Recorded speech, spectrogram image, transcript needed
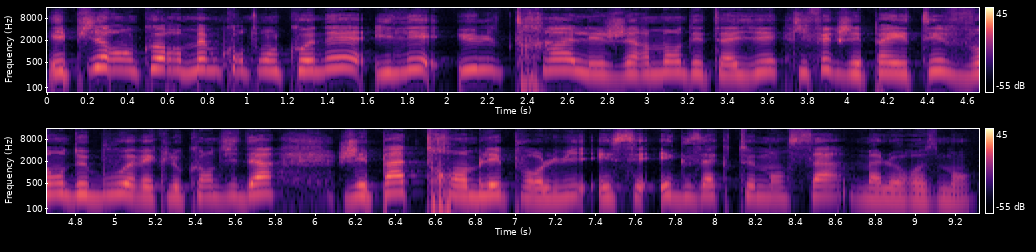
Et pire encore, même quand on le connaît, il est ultra légèrement détaillé, qui fait que j'ai pas été vent debout avec le candidat, j'ai pas tremblé pour lui, et c'est exactement ça, malheureusement,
